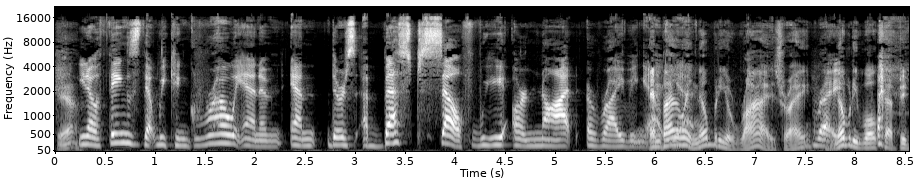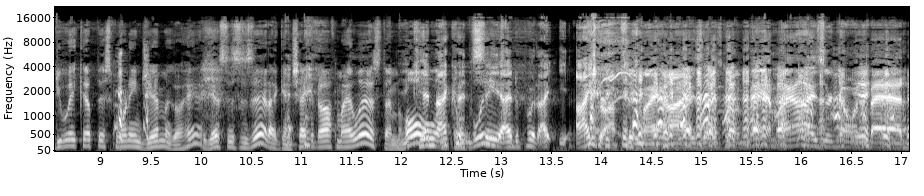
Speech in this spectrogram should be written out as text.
Yeah. You know, things that we can grow in and, and there's a best self we are not arriving at. And by the way, nobody arrives, right? Right. Nobody woke up. Did you wake up this morning, Jim, and go, "Hey, I guess this is it. I can check it off my list. I'm You whole kidding? and I couldn't complete." see. I had to put eye, eye drops in my eyes. I was going, man, my eyes are going bad.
